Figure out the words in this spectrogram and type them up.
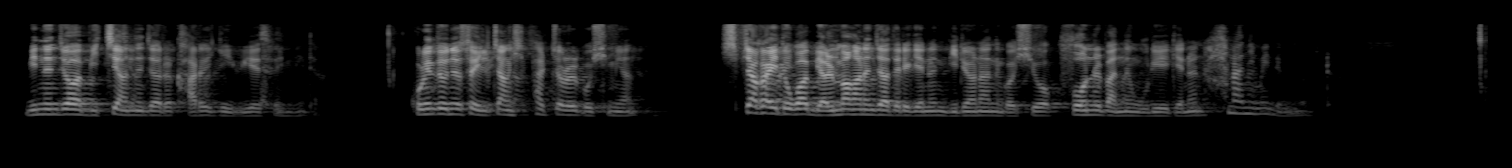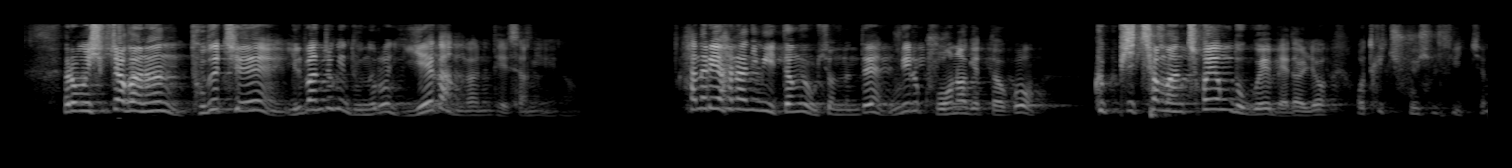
믿는 자와 믿지 않는 자를 가르기 위해서입니다. 고린도전서 1장 18절을 보시면 십자가의 도가 멸망하는 자들에게는 미련한 것이요 구원을 받는 우리에게는 하나님의 능력이라. 여러분 십자가는 도대체 일반적인 눈으로는 이해가 안 가는 대상이에요. 하늘의 하나님이 이 땅에 오셨는데 우리를 구원하겠다고 그 비참한 처형 도구에 매달려 어떻게 죽으실 수 있죠?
